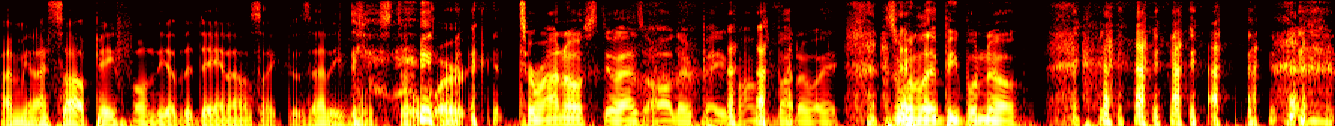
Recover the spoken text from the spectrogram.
I mean, I saw a payphone the other day, and I was like, does that even still work? Toronto still has all their payphones, by the way. Just want to let people know.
